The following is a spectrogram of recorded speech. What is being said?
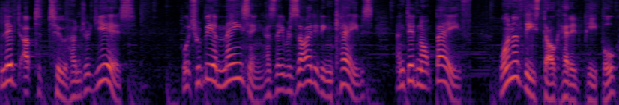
lived up to 200 years, which would be amazing as they resided in caves and did not bathe. One of these dog-headed people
